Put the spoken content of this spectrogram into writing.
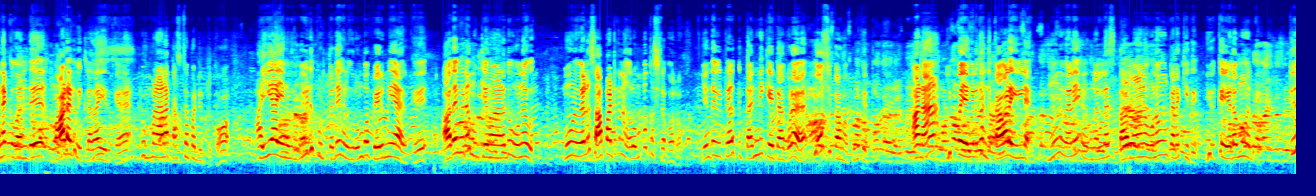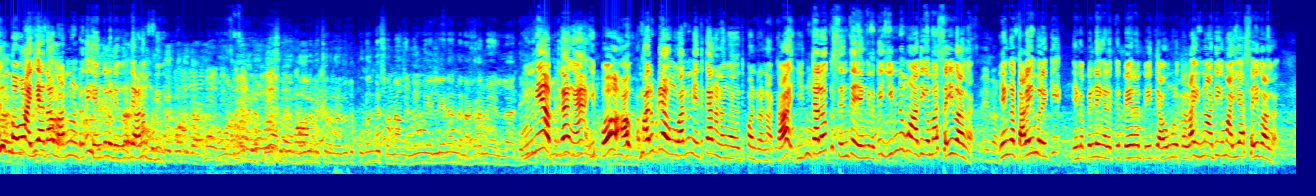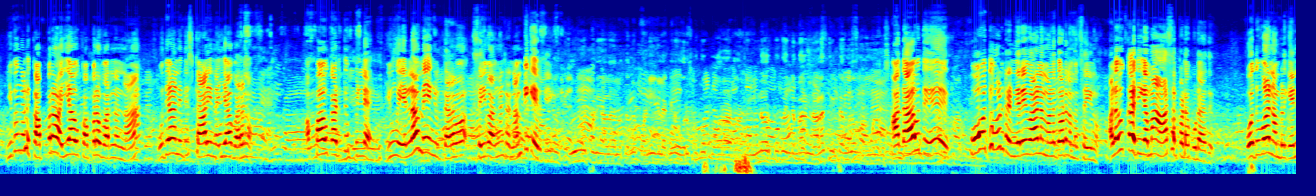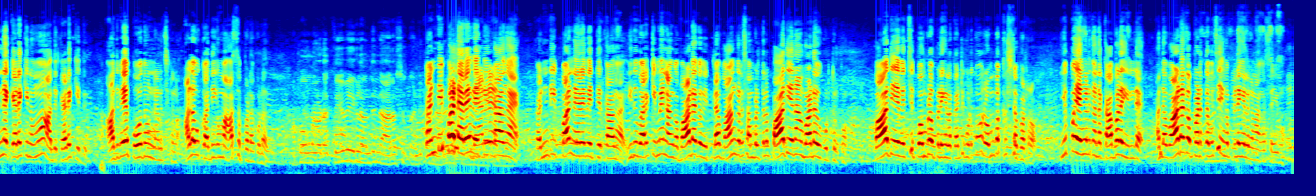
எனக்கு வந்து வாடகை வீட்டில் தான் இருக்கேன். ரொம்ப நாளாக கஷ்டப்பட்டுட்டு இருக்கோம். ஐயா எங்களுக்கு வீடு கொடுத்தது எங்களுக்கு ரொம்ப பெருமையாக இருக்குது அதை விட முக்கியமானது உணவு. மூணு வேளை சாப்பாட்டுக்கு நாங்கள் ரொம்ப கஷ்டப்படுறோம். எந்த வீட்டுக்கு தண்ணி கேட்டால் கூட யோசிப்பாங்க கொடுக்குறது ஆனால் இப்போ எங்களுக்கு அந்த கவலை இல்லை. மூணு வேளையும் நல்ல தரமான உணவும் கிடைக்குது. இருக்க இடமும் இருக்குது திரும்பவும் ஐயா தான் வரணுன்றது எங்களுடைய உறுதியான முடிவு. உண்மையா அப்படிதாங்க. இப்போ மறுபடியும் அவங்க வரணும்னு எதுக்காக நாங்க இது பண்றோம்னாக்கா இந்த அளவுக்கு செஞ்ச எங்களுக்கு இன்னமும் அதிகமா செய்வாங்க. எங்க தலைமுறைக்கு எங்க பிள்ளைங்களுக்கு பேரன் பேத்தி அவங்களுக்கெல்லாம் இன்னும் அதிகமா ஐயா செய்வாங்க. இவங்களுக்கு அப்புறம் ஐயாவுக்கு அப்புறம் வரணும்னா உதயாநிதி ஸ்டாலின் ஐயா வரணும். அப்பாவுக்கு அடுத்து பிள்ளை. இவங்க எல்லாமே எங்களுக்கு தரவா செய்வாங்கன்ற நம்பிக்கை இருக்கு எங்களுக்கு. அதாவது போதுன்ற நிறைவான மனதோட நம்ம செய்யணும். அளவுக்கு அதிகமா ஆசைப்படக்கூடாது. பொதுவாக நம்மளுக்கு என்ன கிடைக்கணுமோ அது கிடைக்குது. அதுவே போதும்னு நினச்சிக்கணும். அளவுக்கு அதிகமாக ஆசைப்படக்கூடாது. அப்போ உங்களோட தேவைகளை வந்து இந்த அரசு கண்டிப்பா கண்டிப்பா நிறைவேற்றிருக்காங்க. கண்டிப்பா நிறைவேற்றிருக்காங்க. இது வரைக்குமே நாங்க வாடகை வீட்டுல வாங்குற சம்பளத்துல பாதியை தான் வாடகை கொடுத்துருக்கோம். பாதியை வச்சு பொம்பளை பிள்ளைங்களை கட்டி கொடுக்கும் ரொம்ப கஷ்டப்படுறோம். இப்போ எங்களுக்கு அந்த கவலை இல்லை. அந்த வாடகை படத்தை வச்சு எங்கள் பிள்ளைங்களுக்கு நாங்கள் செய்வோம்.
